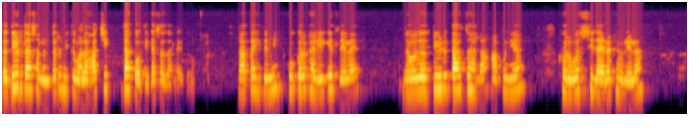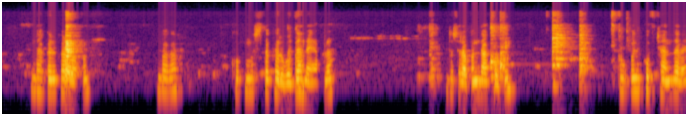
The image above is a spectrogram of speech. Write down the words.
तर दीड तासानंतर मी तुम्हाला हा चीक दाखवते कसा झालाय तो. तर आता इथे मी कुकर खाली घेतलेला आहे. जवळजवळ दीड तास झाला आपण ह्या खरवस शिजायला ठेवलेला. झाकण काढू आपण. बघा खूप मस्त खरवस झालाय आपला. दुसरा पण दाखवते. तो पण खूप छान झालाय.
